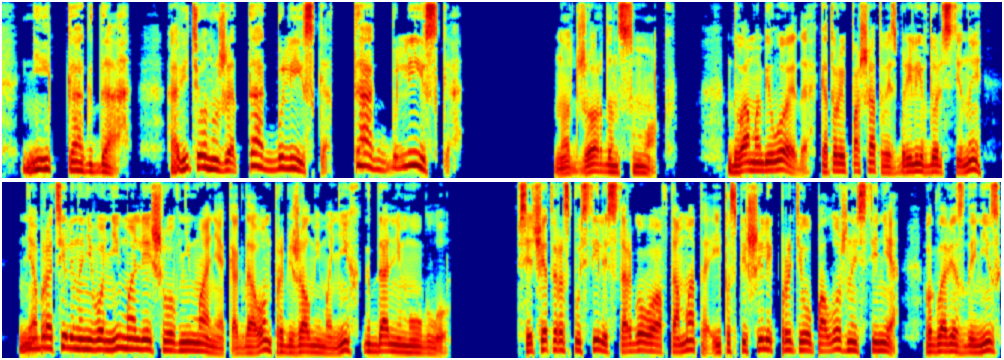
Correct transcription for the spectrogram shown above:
— «никогда. А ведь он уже так близко, так близко». Но Джордан смог. Два мобилоида, которые, пошатываясь, брели вдоль стены, не обратили на него ни малейшего внимания, когда он пробежал мимо них к дальнему углу. Все четверо спустились с торгового автомата и поспешили к противоположной стене, во главе с Дениз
